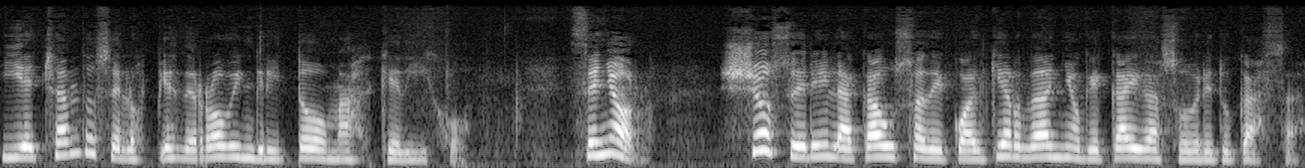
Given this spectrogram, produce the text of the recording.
y echándose los pies de Robin gritó más que dijo Señor, yo seré la causa de cualquier daño que caiga sobre tu casa.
